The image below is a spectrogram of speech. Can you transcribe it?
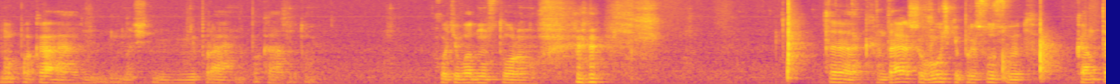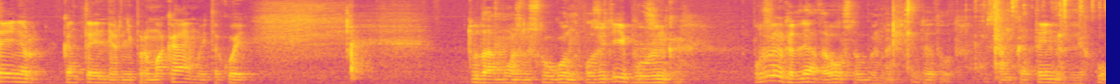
Ну, пока, значит, неправильно показывает он. Хоть и в одну сторону. Так, дальше в ручке присутствует контейнер. Контейнер непромокаемый такой Туда можно что угодно положить. И пружинка. Пружинка для того, чтобы значит, вот этот вот сам контейнер легко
